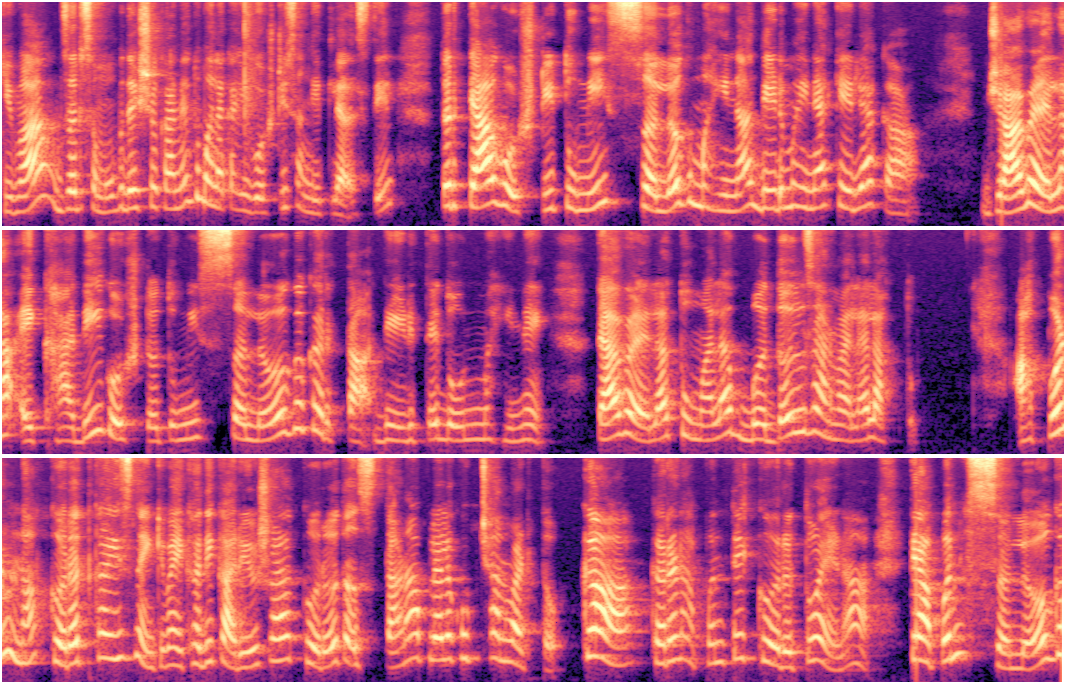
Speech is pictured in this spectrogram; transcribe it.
किंवा जर समुपदेशकाने तुम्हाला काही गोष्टी सांगितल्या असतील, तर त्या गोष्टी तुम्ही सलग महिना, दीड महिना केल्या का? ज्या वेळेला एखादी गोष्ट तुम्ही सलग करता दीड ते दोन महिने, त्यावेळेला तुम्हाला बदल जाणवायला लागतो. आपण ना करत काहीच नाही किंवा एखादी कार्यशाळा करत असताना आपल्याला खूप छान वाटतं. का? कारण आपण ते करतोय ना. ते आपण सलग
